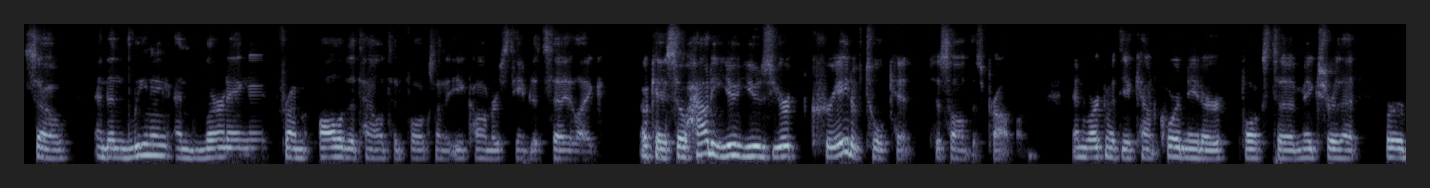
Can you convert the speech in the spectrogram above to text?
So and then leaning and learning from all of the talented folks on the e-commerce team to say like okay so how do you use your creative toolkit to solve this problem? And working with the account coordinator folks to make sure that we're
